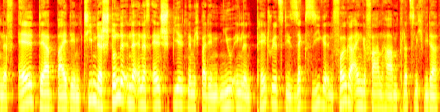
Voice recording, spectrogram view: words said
NFL, der bei dem Team der Stunde in der NFL spielt, nämlich bei den New England Patriots, die sechs Siege in Folge eingefahren haben, plötzlich wieder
